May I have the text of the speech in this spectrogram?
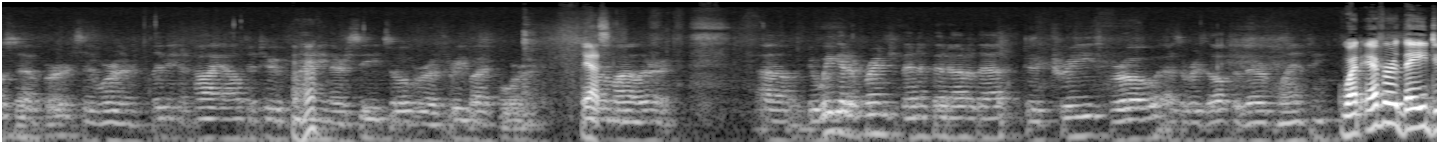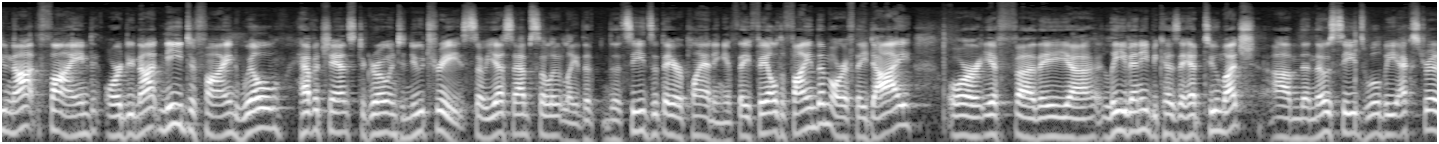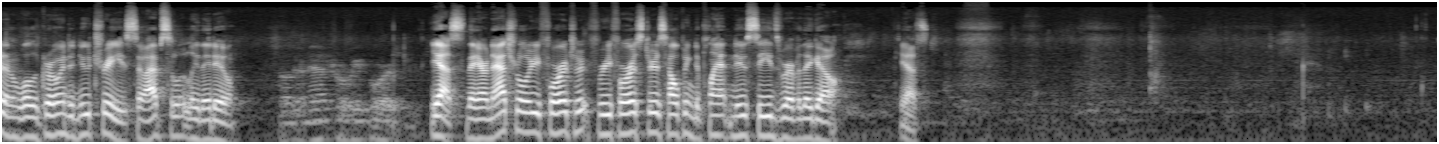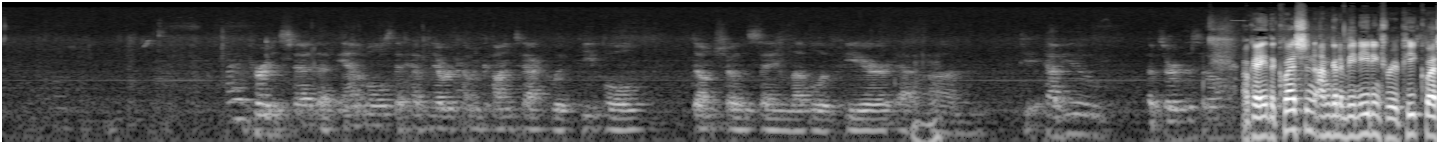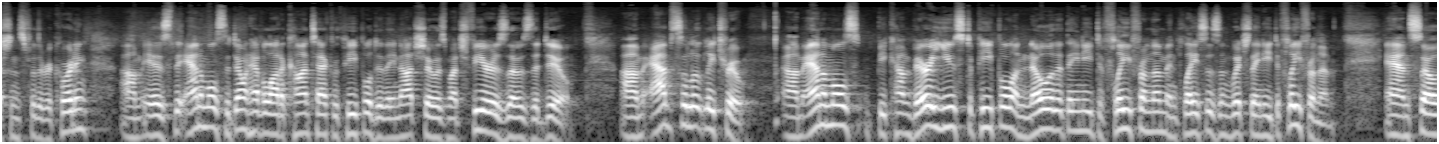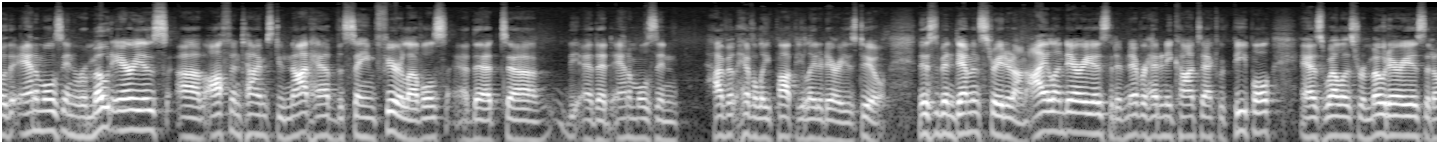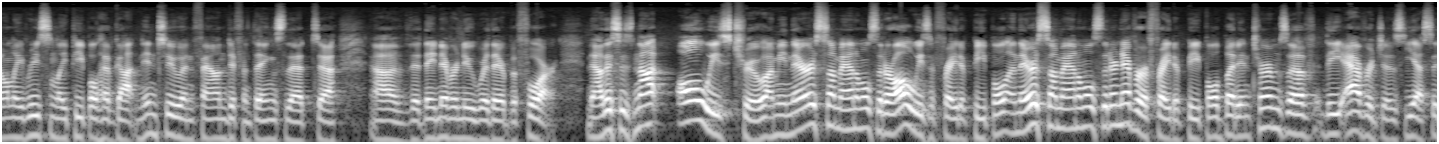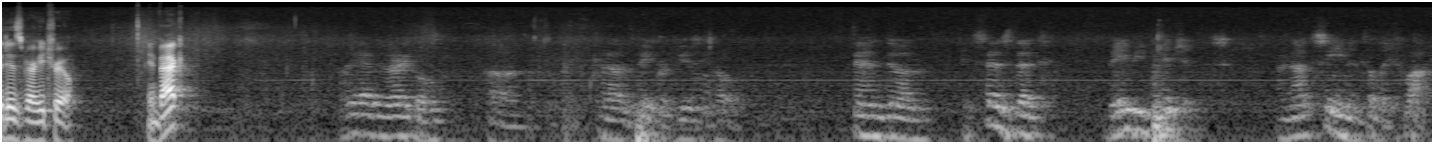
most uh, birds that were living at high altitude, planting their seeds over a three by four, Yes. four mile area. Uh, do we get a fringe benefit out of that? Do trees grow as a result of their planting? Whatever they do not find or do not need to find will have a chance to grow into new trees. So, yes, absolutely. The, the seeds that they are planting, if they fail to find them, or if they die, or if uh, they uh, leave any because they had too much, um, then those seeds will be extra and will grow into new trees. So, absolutely, they do. They're natural reforesters. Yes, they are natural reforester- reforesters helping to plant new seeds wherever they go. Yes. I have heard it said that animals that have never come in contact with people don't show the same level of fear. At, Mm-hmm. um, you- have you observed this at all? Okay, the question I'm going to be needing to repeat questions for the recording um, is the animals that don't have a lot of contact with people, do they not show as much fear as those that do? Um, absolutely true. Um, animals become very used to people and know that they need to flee from them in places in which they need to flee from them. And so the animals in remote areas uh, oftentimes do not have the same fear levels uh, that, uh, the, uh, that animals in heavily populated areas do. This has been demonstrated on island areas that have never had any contact with people, as well as remote areas that only recently people have gotten into and found different things that, uh, uh, that they never knew were there before. Now, this is not always true. I mean, there are some animals that are always afraid of people, and there are some animals that are never afraid of people, but in terms of the averages, yes, it is very true. In back? I have an article, um, cut out of the paper, years ago. And, um, it says that baby pigeons are not seen until they fly.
